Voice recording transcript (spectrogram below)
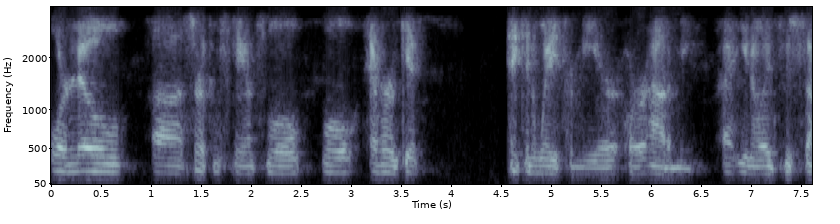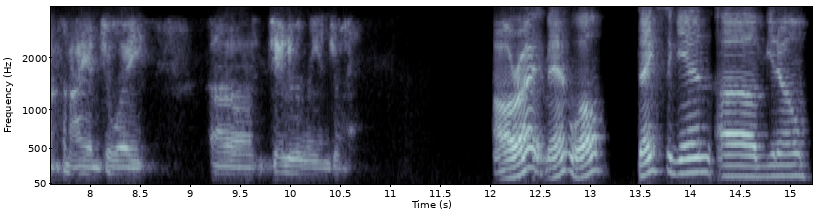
or no uh, circumstance will will ever get taken away from me or, or out of me. Uh, you know, it's just something I enjoy, uh, genuinely enjoy. All right, man. Well, thanks again. Um, you know,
